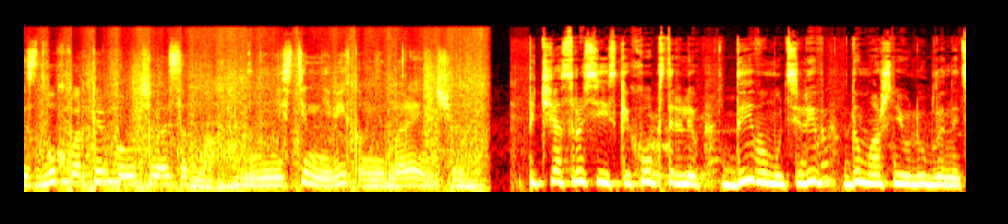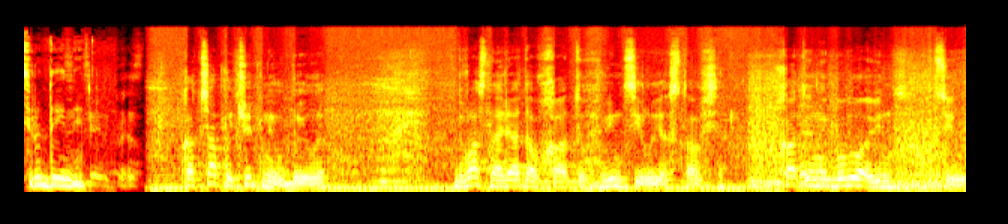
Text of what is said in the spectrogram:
з двох квартир вийшла одна. Ні стін, ні вікон, ні дверей, нічого. Під час російських обстрілів дивом уцілів домашній улюбленець родини. Кацапи чуть не вбили. Два снаряди в хату, він цілий остався. Хати не було, а він цілий.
